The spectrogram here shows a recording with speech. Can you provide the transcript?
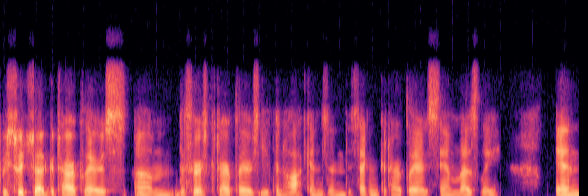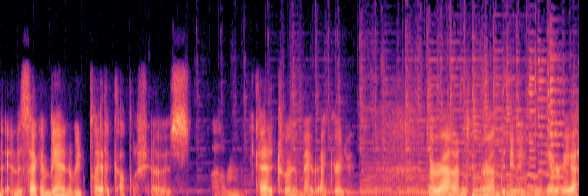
we switched out guitar players. Um, the first guitar player is Ethan Hawkins, and the second guitar player is Sam Leslie. And in the second band, we'd played a couple shows, um, kind of touring my record around around the New England area.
